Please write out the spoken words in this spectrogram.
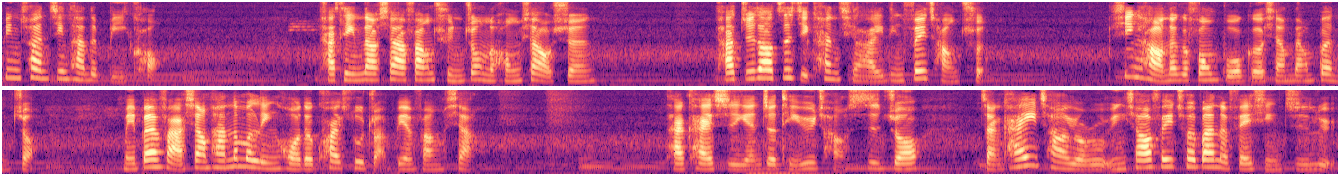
并窜进他的鼻孔。他听到下方群众的哄笑声。他知道自己看起来一定非常蠢，幸好那个风伯格相当笨重，没办法像他那么灵活地快速转变方向。他开始沿着体育场四周展开一场犹如云霄飞车般的飞行之旅，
